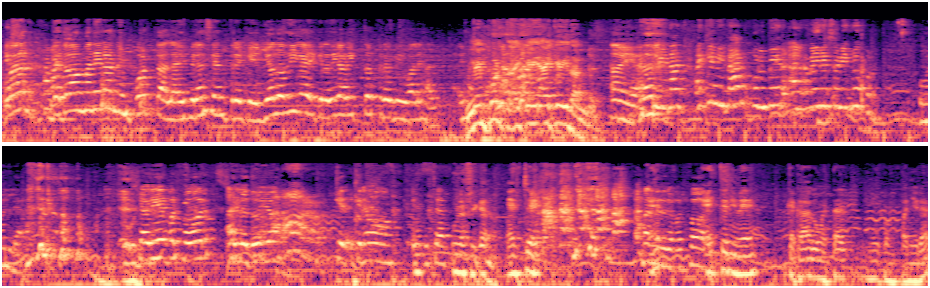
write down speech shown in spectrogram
Bueno, de todas maneras no importa, la diferencia entre que yo lo diga y que lo diga Víctor creo que igual es algo. No importa, hay que, hay que evitarlo. Ah, Hay que evitar, hay que evitar volver a ver ese micrófono. Hola. Gabriel, por favor, haz lo tuyo. Que- Queremos escuchar. Un africano. Entre Mándalo, por favor. este anime que acaba de comentar mi compañera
